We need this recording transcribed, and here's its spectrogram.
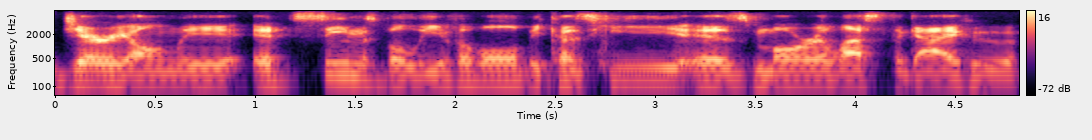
Jerry Only, it seems believable because he is more or less the guy who,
